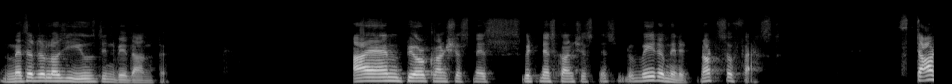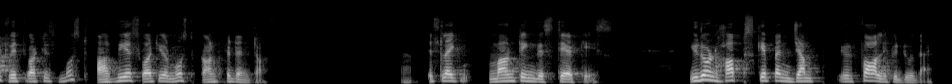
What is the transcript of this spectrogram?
Methodology used in Vedanta. I am pure consciousness, witness consciousness. Wait a minute, not so fast. Start with what is most obvious, what you're most confident of. Uh, it's like mounting the staircase. You don't hop, skip, and jump. You'll fall if you do that.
